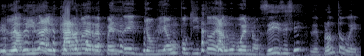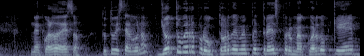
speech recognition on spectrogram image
La vida, el karma, de repente llovía un poquito de algo bueno. Sí, sí, sí. De pronto, güey. Me acuerdo de eso. ¿Tú tuviste alguno? Yo tuve reproductor de MP3, pero me acuerdo que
